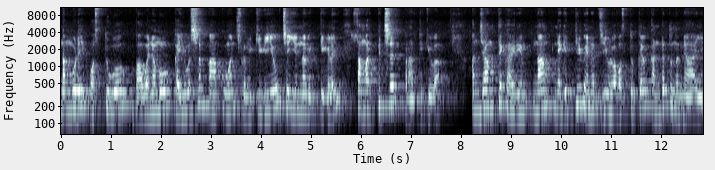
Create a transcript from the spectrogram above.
നമ്മുടെ വസ്തുവോ ഭവനമോ കൈവശം ആക്കുവാൻ ശ്രമിക്കുകയോ ചെയ്യുന്ന വ്യക്തികളെ സമർപ്പിച്ച് പ്രാർത്ഥിക്കുക. അഞ്ചാമത്തെ കാര്യം നാം നെഗറ്റീവ് എനർജിയുള്ള വസ്തുക്കൾ കണ്ടെത്തുന്നതിനായി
